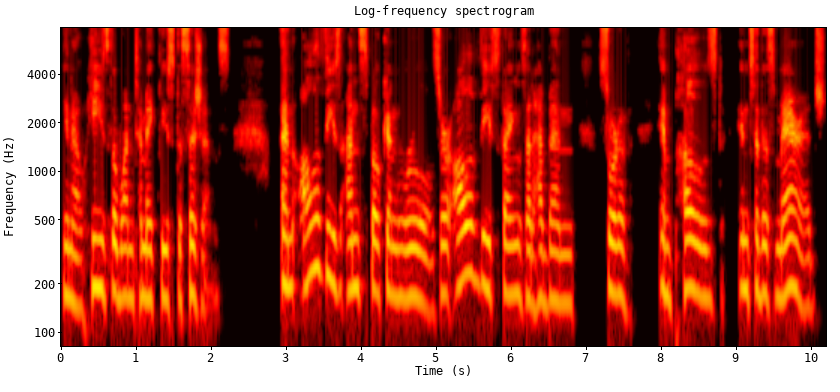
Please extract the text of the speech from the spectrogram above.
you know, he's the one to make these decisions. And all of these unspoken rules or all of these things that have been sort of imposed into this marriage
